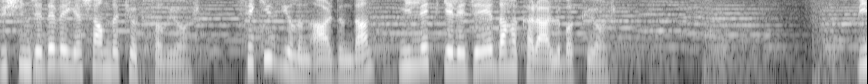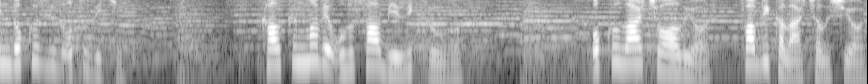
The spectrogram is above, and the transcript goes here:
düşüncede ve yaşamda kök salıyor. 8 yılın ardından, millet geleceğe daha kararlı bakıyor. 1932 Kalkınma ve ulusal birlik ruhu Okullar çoğalıyor, fabrikalar çalışıyor.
